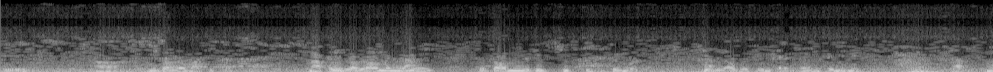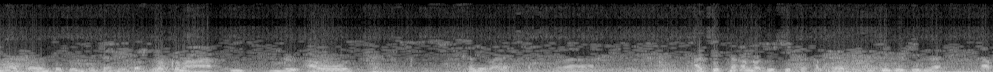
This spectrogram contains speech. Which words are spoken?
ตัวเองอ๋อมีต้องเรามาปฏิบัติมาคืพึ่องต่อกับต่อมัมันนหลันี้ต่อมันอยู่ที่จิตที่เป็นหมด ซึ่งเราไปเป็นแต่งมันเป็นอย่างนี้ครับเราก็ต้องจะพึงเข้าใจไว้ก่อนเราก็มาหรือเอาเขาเรียกว่าอะไรเอาจิตมากำหนดดูจิตนะครับแล้วคิดดูจิตแล้วครับ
